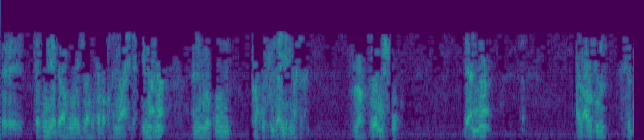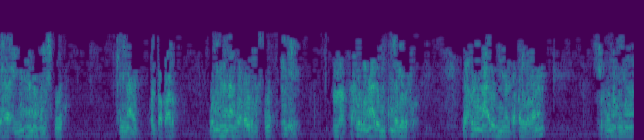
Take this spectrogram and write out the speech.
آه، تكون يداه ورجلاه طبقة واحدة بمعنى أنه يكون كخف البعير مثلا. نعم. غير مشقوق لأن الأرجل في البهائم منها ما هو مشقوق كالمعز والبقر ومنها ما هو غير مشقوق كالإبل. نعم. فحرم عليهم كل ذي ظفر وحرم عليهم من البقر والغنم شحومهما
